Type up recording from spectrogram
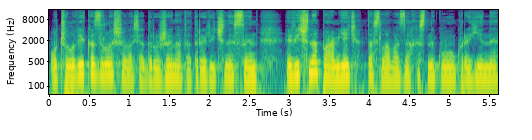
У чоловіка залишилася дружина та трирічний син. Вічна пам'ять та слава захиснику України.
